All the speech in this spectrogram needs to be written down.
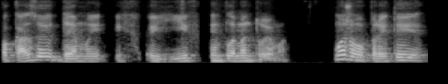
показує, де ми їх, їх імплементуємо. Можемо перейти е,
